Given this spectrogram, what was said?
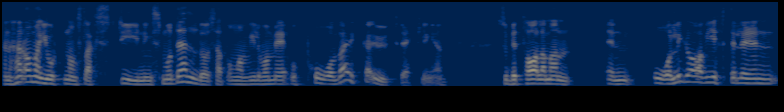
Men här har man gjort någon slags styrningsmodell då, så att om man vill vara med och påverka utvecklingen så betalar man en årlig avgift eller en,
